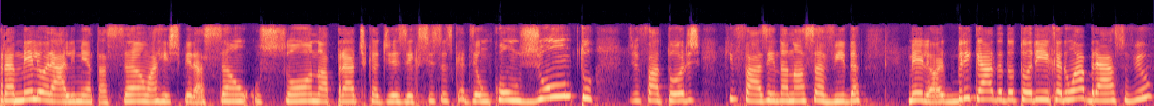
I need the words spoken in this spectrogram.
para melhorar a alimentação, a respiração, o sono, a prática de exercícios, quer dizer, um conjunto de fatores que fazem da nossa vida melhor. Obrigada, doutor Ícaro, um abraço, viu?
